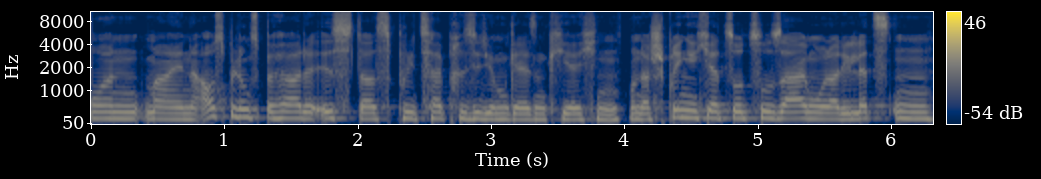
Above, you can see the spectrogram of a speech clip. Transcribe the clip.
und meine Ausbildungsbehörde ist das Polizeipräsidium Gelsenkirchen. Und da springe ich jetzt sozusagen, oder die letzten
